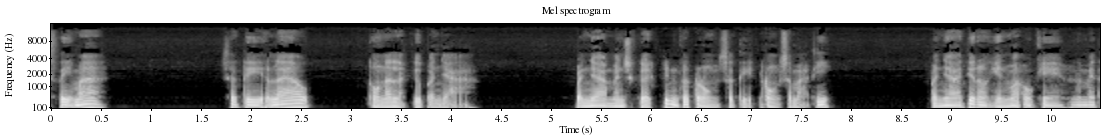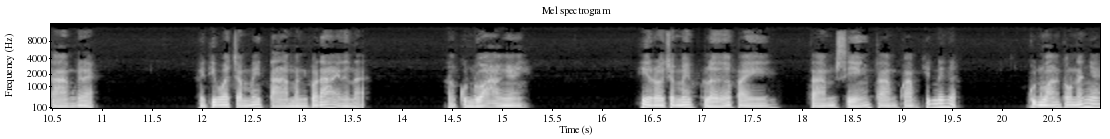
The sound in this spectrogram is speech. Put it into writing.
สติมา สติแล้ว ตรงนั้นแหละคือปัญญา ปัญญามันจะเกิดขึ้นก็ตรงสติตรงสมาธิ ปัญญาที่เราเห็นว่าโอเคนั่นไม่ตามก็ได้ไอ้ที่ว่าจะไม่ตามมันก็ได้นั่นแหละคุณวางไง ที่เราจะไม่เผลอไปตามเสียงตามความคิดนึกคุณวางตรงนั้นไง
